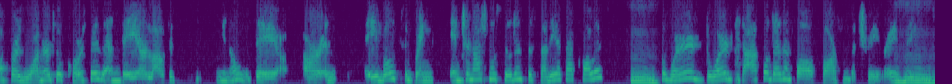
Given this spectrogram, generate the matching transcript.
offers one or two courses and they are allowed to you know they are able to bring international students to study at that college. Hmm. So where where the apple doesn't fall far from the tree right? Like, mm-hmm.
